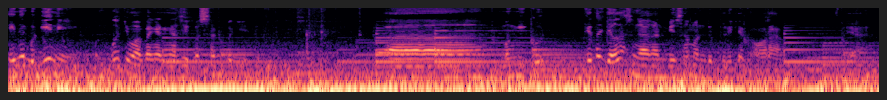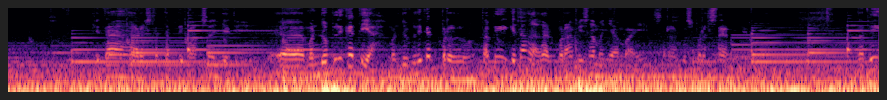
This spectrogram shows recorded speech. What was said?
ini begini. Gue cuma pengen ngasih pesan begini uh, mengikut kita jelas nggak akan bisa menduplikat orang ya. Kita harus tetap dipaksa jadi e, menduplikat ya menduplikat perlu. Tapi kita nggak akan pernah bisa menyamai 100% gitu kan. Tapi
